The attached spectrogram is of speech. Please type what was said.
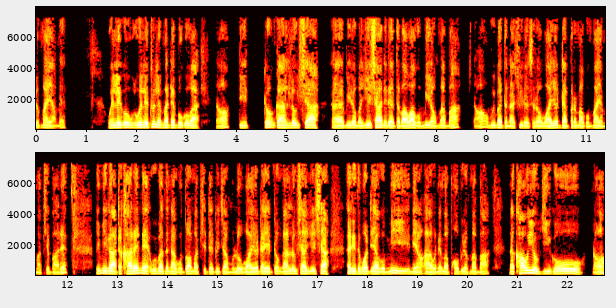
လို့မှတ်ရမယ်ဝင်လေကိုဝင်လေထွက်လေမှတ်တဲ့ပုဂ္ဂိုလ်ကနော်ဒီတွန်းကန်လှုပ်ရှားအဲပြီးတော့မှရွေရှားနေတဲ့တဘာဝကိုမိအောင်မှတ်ပါနော်ဝိပဿနာရှိတယ်ဆိုတော့ဝါယောတ္တပရမတ်ကိုမှတ်ရမှာဖြစ်ပါတယ် မိမိကတခါတည်းနဲ့ဝိပဿနာကိုသွားမှဖြစ်တဲ့အတွက်ကြောင့်မလို့ဝါယောတရဲ့တွန်းကန်လှုပ်ရှားရွေရှားအဲ့ဒီသဘောတရားကိုမိနေအောင်အာရုံနဲ့မှဖော်ပြီးတော့မှတ်ပါနှာခေါင်းရုပ်ကြီးကိုနော်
